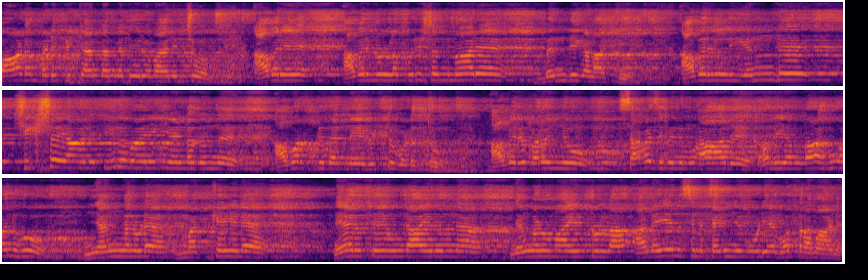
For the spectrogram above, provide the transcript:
പാഠം പഠിപ്പിക്കാൻ തന്നെ തീരുമാനിച്ചു. അവരെ അവരിലുള്ള പുരുഷന്മാരെ ബന്ദികളാക്കി. അവരിൽ എന്ത് ശിക്ഷയാണ് തീരുമാനിക്കേണ്ടതെന്ന് അവർക്ക് തന്നെ വിട്ടുകൊടുത്തു. അവർ പറഞ്ഞു സഹജിബിനും ബിൻ മുആദ് റളിയല്ലാഹു അൻഹു ഞങ്ങളുടെ മക്കയിലെ നേരത്തെ ഉണ്ടായിരുന്ന ഞങ്ങളുമായിട്ടുള്ള അലയൻസിൽ കഴിഞ്ഞുകൂടിയ ഗോത്രമാണ്.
